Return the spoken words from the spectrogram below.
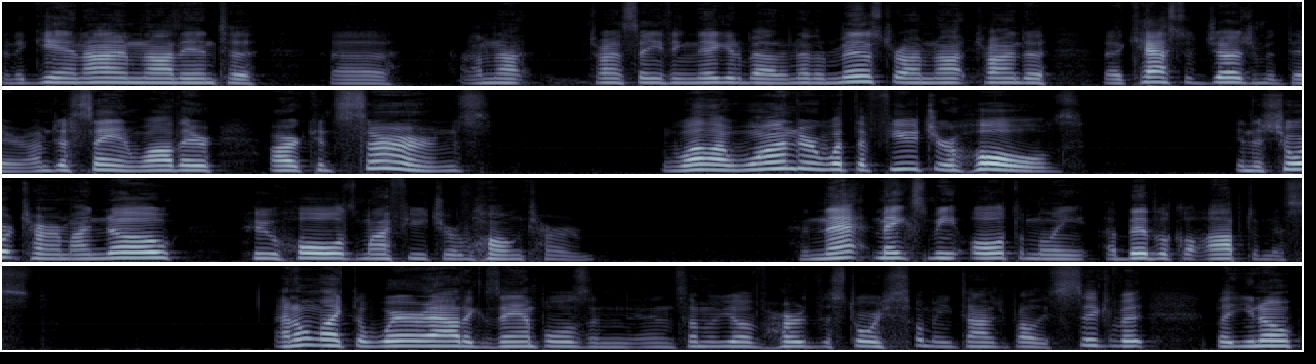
And again, I'm not into, uh, I'm not trying to say anything negative about another minister. I'm not trying to uh, cast a judgment there. I'm just saying, while there are concerns while I wonder what the future holds in the short term, I know who holds my future long term. And that makes me ultimately a biblical optimist. I don't like to wear out examples, and, and some of you have heard the story so many times, you're probably sick of it. But you know,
